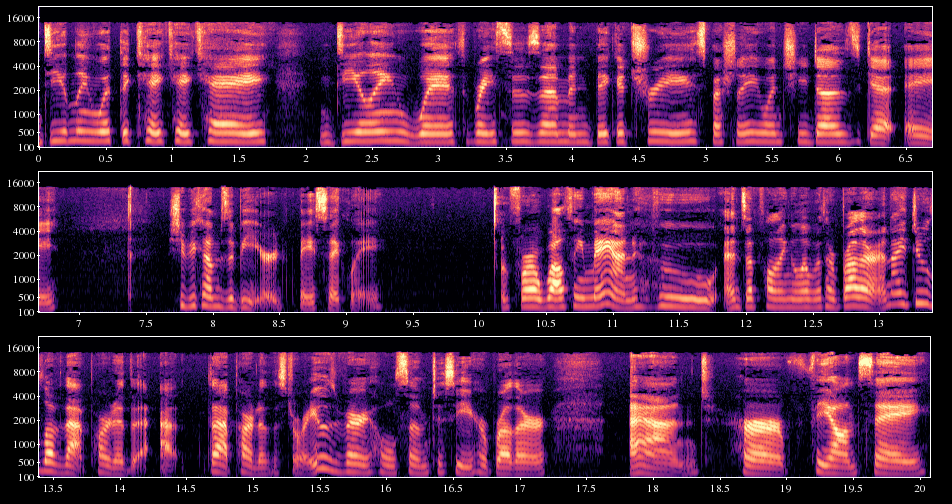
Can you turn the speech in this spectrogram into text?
dealing with the KKK, dealing with racism and bigotry, especially when she does get a she becomes a beard basically for a wealthy man who ends up falling in love with her brother. And I do love that part of the uh, that part of the story. It was very wholesome to see her brother and her fiance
